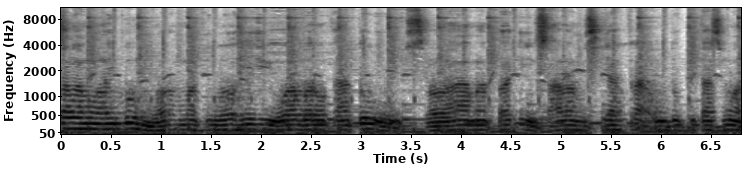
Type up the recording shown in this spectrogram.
Assalamualaikum warahmatullahi wabarakatuh. Selamat pagi, salam sejahtera untuk kita semua.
